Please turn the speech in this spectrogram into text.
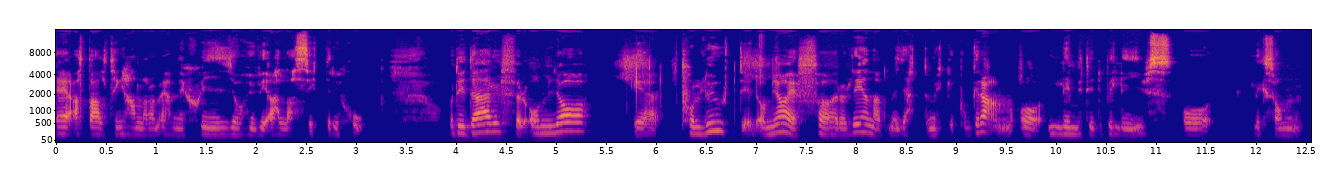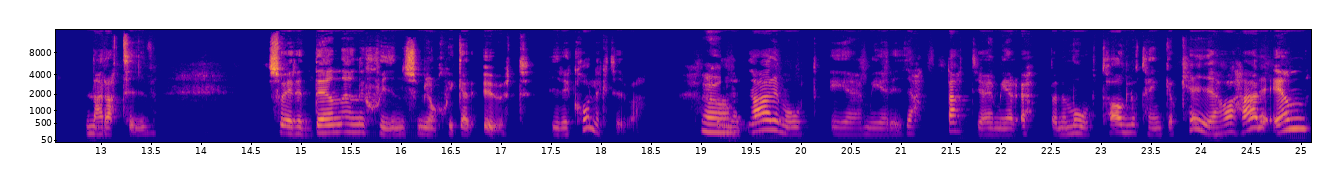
Eh, att allting handlar om energi och hur vi alla sitter ihop. Och det är därför, om jag är polluted, om jag är förorenad med jättemycket program och limited beliefs och liksom narrativ, så är det den energin som jag skickar ut i det kollektiva. Ja. Om jag däremot är mer i hjärtat, jag är mer öppen och mottaglig och tänker okej, okay, här är en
